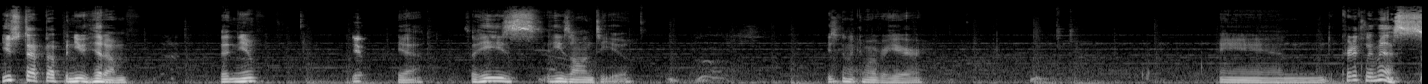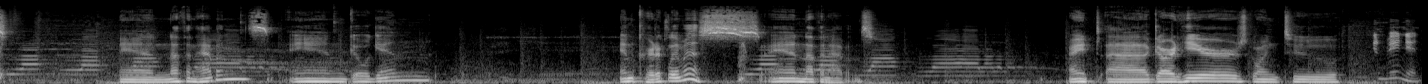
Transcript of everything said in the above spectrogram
You stepped up and you hit him, didn't you? Yep. Yeah. So he's he's on to you. He's gonna come over here. And critically miss. And nothing happens. And go again. And critically miss. And nothing happens. Alright, uh, guard here is going to Convenient.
